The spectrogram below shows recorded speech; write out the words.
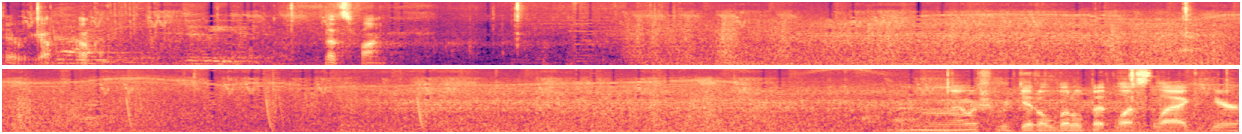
There we go. Okay. Guardian deleted. That's fine. Mm, I wish we'd get a little bit less lag here.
